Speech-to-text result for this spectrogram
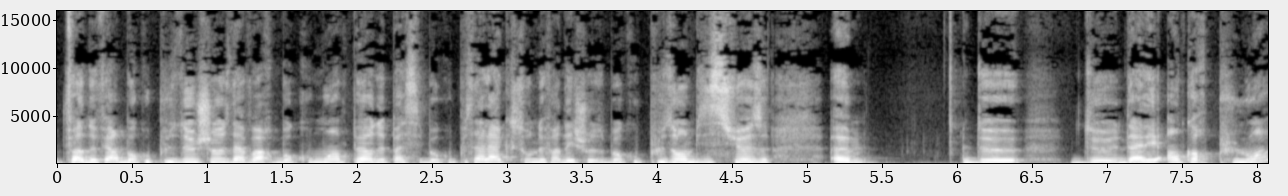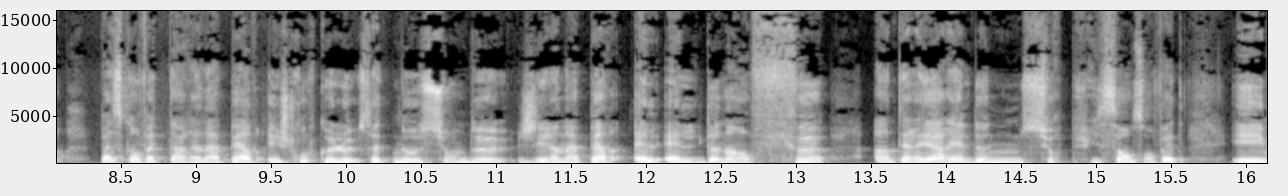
Enfin, de faire beaucoup plus de choses, d'avoir beaucoup moins peur, de passer beaucoup plus à l'action, de faire des choses beaucoup plus ambitieuses. Euh, de d'aller encore plus loin parce qu'en fait t'as rien à perdre et je trouve que le, cette notion de j'ai rien à perdre elle elle donne un feu intérieure et elle donne une surpuissance en fait. Et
